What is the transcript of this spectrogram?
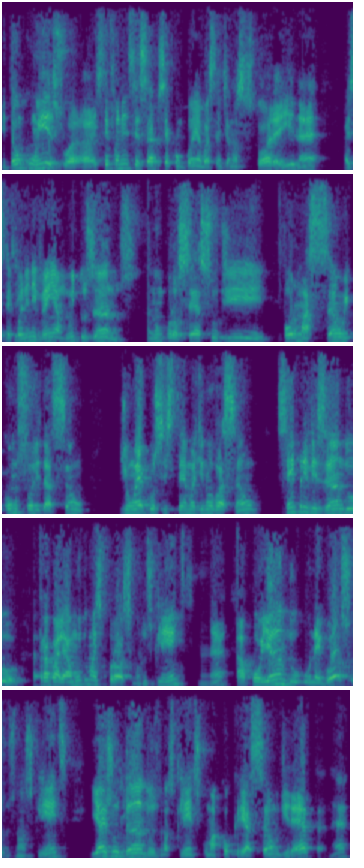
Então, com isso, a, a Stefanini, você sabe, se acompanha bastante a nossa história aí, né? A Stefanini Sim. vem há muitos anos num processo de formação e consolidação de um ecossistema de inovação sempre visando trabalhar muito mais próximo dos clientes, né? apoiando o negócio dos nossos clientes e ajudando os nossos clientes com uma cocriação direta, né?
